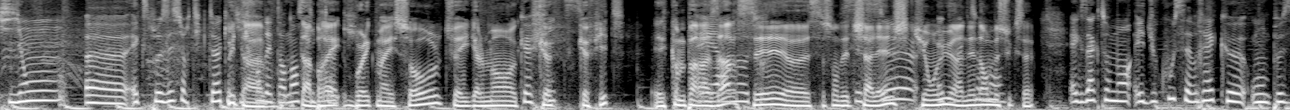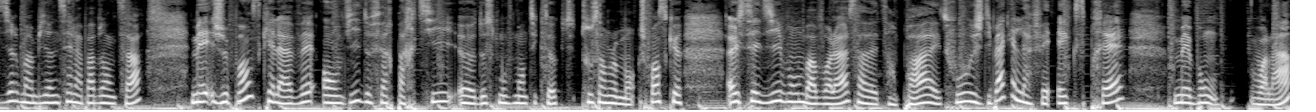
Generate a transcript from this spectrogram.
qui ont euh, explosé sur TikTok et Oui, qui font des tendances TikTok. Break, Break My Soul. Tu as également Cuff Cuff, It. Cuff It. Et comme par Et hasard, c'est, euh, ce sont des challenges qui ont eu un énorme succès. Exactement. Et du coup, c'est vrai que on peut se dire, ben Beyoncé, elle a pas besoin de ça. Mais je pense qu'elle avait envie de faire partie euh, de ce mouvement TikTok, tout simplement. Je pense que elle s'est dit, bon bah voilà, ça va être sympa et tout. Je dis pas qu'elle l'a fait exprès, mais bon. Voilà.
